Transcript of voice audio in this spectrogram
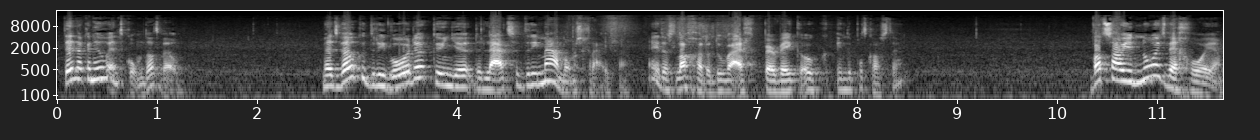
ik denk dat ik een heel eind kom, dat wel. Met welke drie woorden kun je de laatste drie maanden omschrijven? Hey, dat is lachen, dat doen we eigenlijk per week ook in de podcast, hè? Wat zou je nooit weggooien?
